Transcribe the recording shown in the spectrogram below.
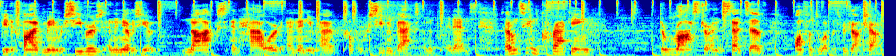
be the five main receivers, and then you obviously have Knox and Howard, and then you have a couple receiving backs on the tight ends. So I don't see him cracking the roster in the sense of offensive weapons for Josh Allen.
